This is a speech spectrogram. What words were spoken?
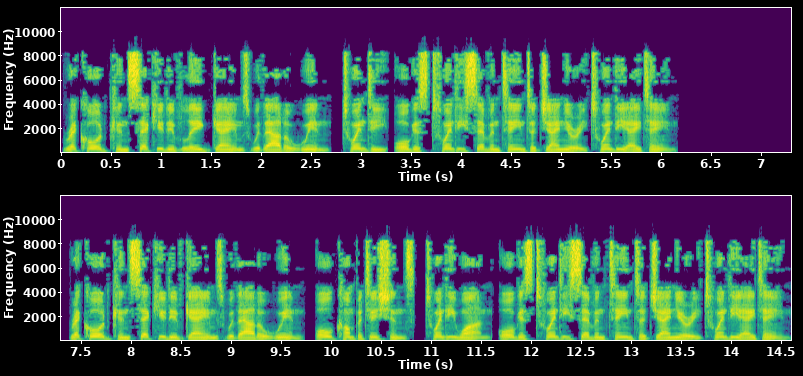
Record consecutive league games without a win 20 August 2017 to January 2018 Record consecutive games without a win, all competitions, 21 August 2017 to January 2018.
